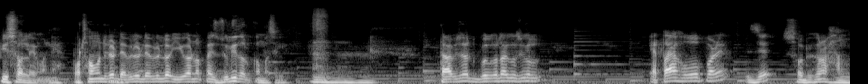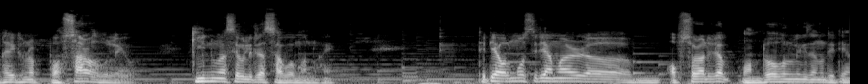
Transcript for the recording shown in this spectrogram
পিছলৈ মানে। প্ৰথমতেতো W W dot you are not my Julie dot com আছিল তাৰপিছত গ'ল কথা গুচি গ'ল এটাই হ'ব পাৰে যে ছবিখনৰ সাংঘাতিক ধৰণৰ প্ৰচাৰ হ'ব লাগিব। কিনো আছে বুলি তেতিয়া চাব মানুহে। তেতিয়া অলমষ্ট তেতিয়া আমাৰ আহ, অপ্সৰা তেতিয়া বন্ধ হ'ল নেকি জানো তেতিয়া?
